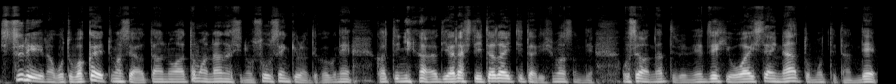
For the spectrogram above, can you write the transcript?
失礼なことばっかりやってますよ。あの、頭七しの総選挙なんてかね、勝手にやらせていただいてたりしますんで、お世話になってるんで、ね、ぜひお会いしたいなと思ってたんで、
